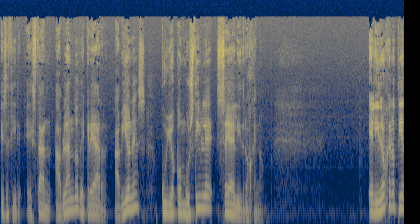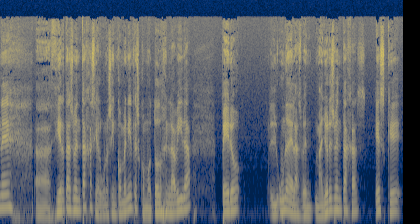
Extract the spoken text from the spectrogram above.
Es decir, están hablando de crear aviones cuyo combustible sea el hidrógeno. El hidrógeno tiene ah, ciertas ventajas y algunos inconvenientes, como todo en la vida, pero una de las mayores ventajas es que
